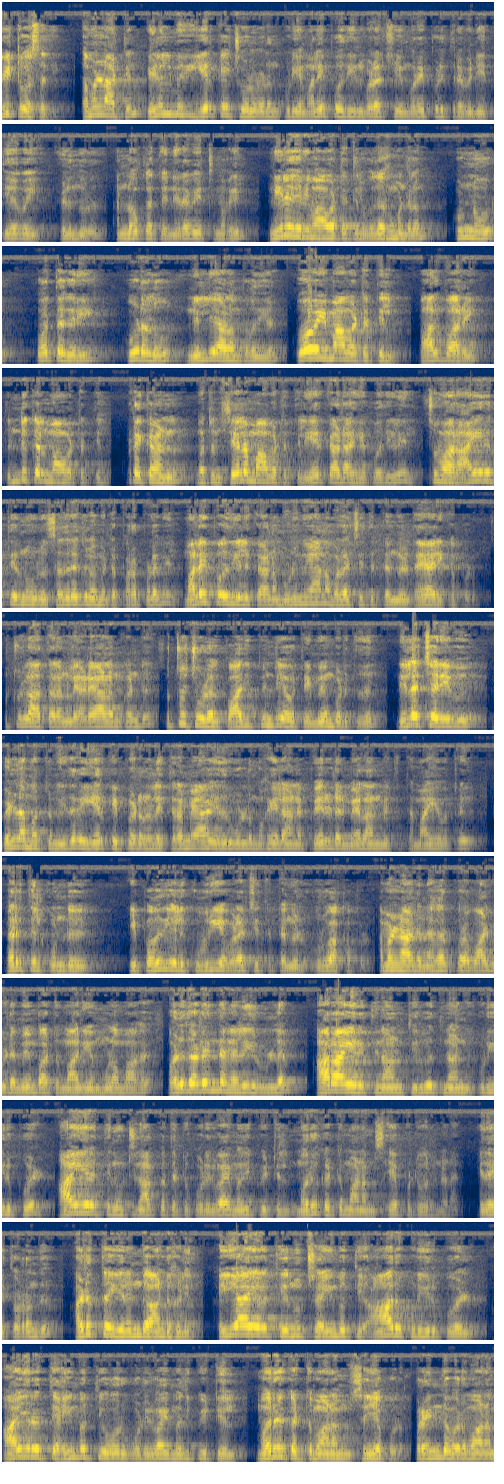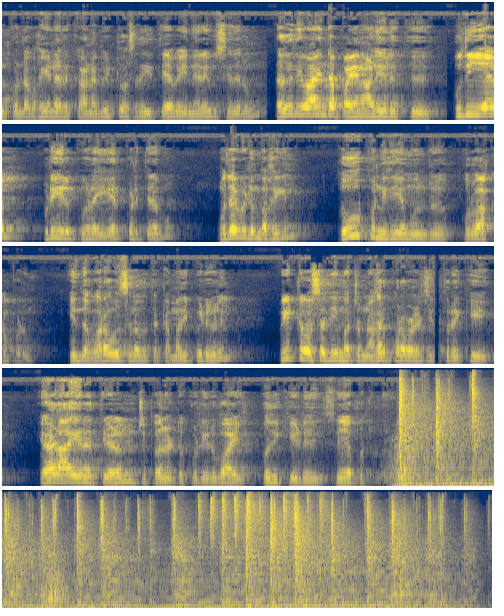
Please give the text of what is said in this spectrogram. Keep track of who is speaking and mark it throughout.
Speaker 1: வீட்டு வசதி. தமிழ்நாட்டில் எழில்மிகு இயற்கை சூழலுடன் கூடிய மலைப்பகுதியின் வளர்ச்சியை முறைப்படுத்திட வேண்டிய தேவை எழுந்துள்ளது. அந்நோக்கத்தை நிறைவேற்றும் வகையில் நீலகிரி மாவட்டத்தில் உதகமண்டலம் குன்னூர் கோத்தகிரி கூடலூர் நெல்லியாளம் பகுதிகள் கோவை மாவட்டத்தில் வால்பாறை திண்டுக்கல் மாவட்டத்தில் கொடைக்கானல் மற்றும் சேலம் மாவட்டத்தில் ஏற்காடு ஆகிய பகுதிகளில் சுமார் ஆயிரத்தி இருநூறு சதுர கிலோமீட்டர் பரப்பளவில் மலைப்பகுதிகளுக்கான முழுமையான வளர்ச்சி திட்டங்கள் தயாரிக்கப்படும். சுற்றுலா தலங்களை அடையாளம் கண்டு சுற்றுச்சூழல் பாதிப்பின்றி அவற்றை மேம்படுத்துதல் நிலச்சரிவு வெள்ளம் மற்றும் இதர இயற்கை பேடர்களை திறமையாக எதிர்கொள்ளும் வகையிலான பேரிடர் மேலாண்மை திட்டம் ஆகியவற்றை கருத்தில் கொண்டு இப்பகுதிகளுக்கு உரிய வளர்ச்சி திட்டங்கள் உருவாக்கப்படும். தமிழ்நாடு நகர்ப்புற வாழ்விட மேம்பாட்டு மானியம் மூலமாக பழுதடைந்த நிலையில் உள்ள ஆறாயிரத்தி நானூத்தி இருபத்தி நான்கு குடியிருப்புகள் ஆயிரத்தி நூற்றி நாற்பத்தி எட்டு கோடி ரூபாய் மதிப்பீட்டில் மறு கட்டுமானம் செய்யப்பட்டு வருகின்றன. இதைத் தொடர்ந்து அடுத்த இரண்டு ஆண்டுகளில் ஐயாயிரத்தி இருநூற்றி ஐம்பத்தி ஆறு குடியிருப்புகள் ஆயிரத்தி ஐம்பத்தி ஓரு கோடி ரூபாய் மதிப்பீட்டில் மறு கட்டுமானம் செய்யப்படும். குறைந்த வருமானம் கொண்ட வகையினருக்கான வீட்டு வசதி தேவையை நிறைவு செய்தலும் தகுதி வாய்ந்த பயனாளிகளுக்கு புதிய குடியிருப்புகளை ஏற்படுத்திடவும் உதவிடும் வகையில் தொகுப்பு நிதியம் ஒன்று உருவாக்கப்படும். இந்த வரவு செலவு திட்ட மதிப்பீடுகளில் வீட்டு வசதி மற்றும் நகர்ப்புற வளர்ச்சித்துறைக்கு ஏழாயிரத்தி எழுநூற்றி பதினெட்டு கோடி ரூபாய் ஒதுக்கீடு செய்யப்பட்டுள்ளது.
